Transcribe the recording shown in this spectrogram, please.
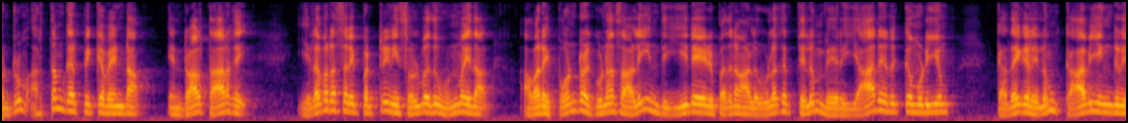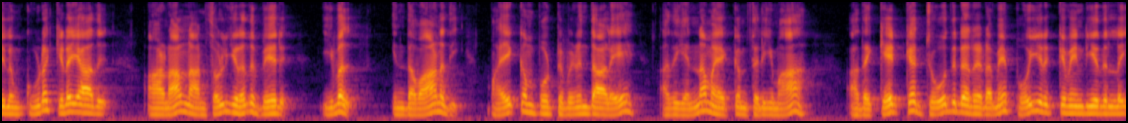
ஒன்றும் அர்த்தம் கற்பிக்க வேண்டாம் என்றாள் தாரகை. இளவரசரை பற்றி நீ சொல்வது உண்மைதான். அவரை போன்ற குணசாலி இந்த ஈரேழு பதினாலு உலகத்திலும் வேறு யார் இருக்க முடியும்? கதைகளிலும் காவியங்களிலும் கூட கிடையாது. ஆனால் நான் சொல்கிறது வேறு. இவள் இந்த வானதி மயக்கம் போட்டு விழுந்தாலே அது என்ன மயக்கம் தெரியுமா? அதை கேட்க ஜோதிடரிடமே போயிருக்க வேண்டியதில்லை.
